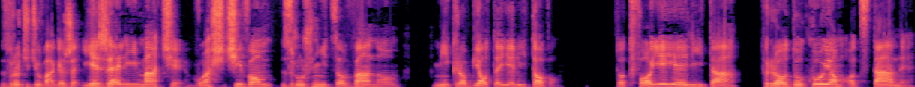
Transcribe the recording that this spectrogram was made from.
zwrócić uwagę, że jeżeli macie właściwą, zróżnicowaną mikrobiotę jelitową, to twoje jelita produkują octany,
